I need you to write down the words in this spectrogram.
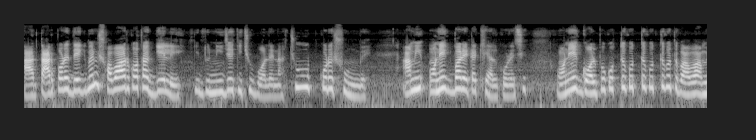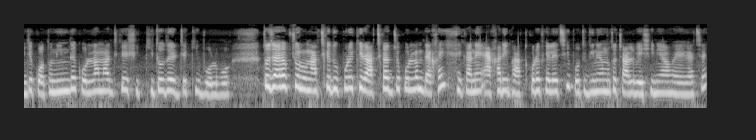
আর তারপরে দেখবেন সবার কথা গেলে কিন্তু নিজে কিছু বলে না, চুপ করে শুনবে। আমি অনেকবার এটা খেয়াল করেছি। অনেক গল্প করতে করতে করতে করতে, বাবা, আমি যে কত নিন্দে করলাম আজকে শিক্ষিতদের যে কি বলব। তো যাই হোক, চলুন, আজকে দুপুরে কি রাজকার্য করলাম দেখাই। এখানে এক হাঁড়ি ভাত করে ফেলেছি, প্রতিদিনের মতো চাল বেশি নেওয়া হয়ে গেছে।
